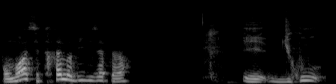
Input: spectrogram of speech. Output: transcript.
pour moi, c'est très mobilisateur. Et du coup,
